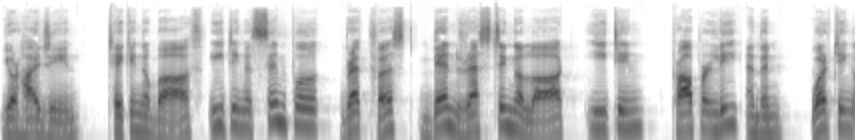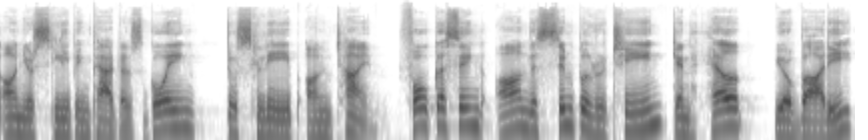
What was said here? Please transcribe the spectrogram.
your hygiene, taking a bath, eating a simple breakfast, then resting a lot, eating properly, and then working on your sleeping patterns, going to sleep on time. Focusing on this simple routine can help your body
